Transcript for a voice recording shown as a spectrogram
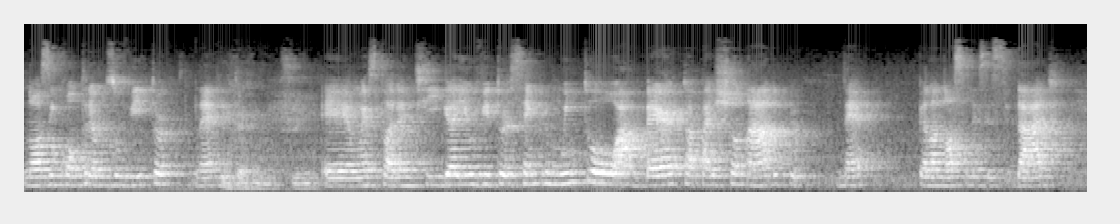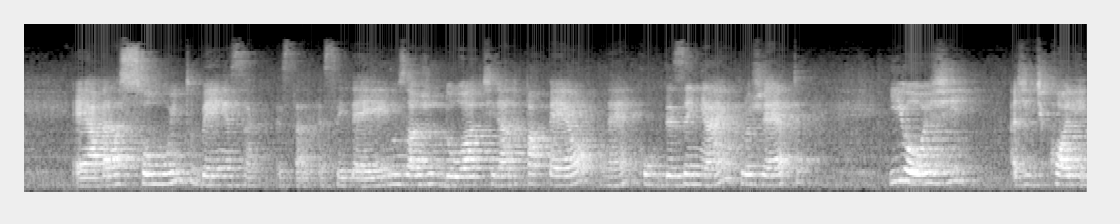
Nós encontramos o Vitor, né, Vitor? É uma história antiga e o Vitor sempre muito aberto, apaixonado, por, né, pela nossa necessidade é, abraçou muito bem essa, essa, essa ideia e nos ajudou a tirar do papel, né, desenhar o projeto. E hoje a gente colhe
